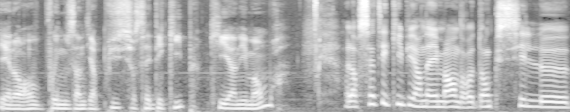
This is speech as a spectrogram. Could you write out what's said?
Et alors, vous pouvez nous en dire plus sur cette équipe qui en est membre? Alors cette équipe, il y en a un membre, donc c'est le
